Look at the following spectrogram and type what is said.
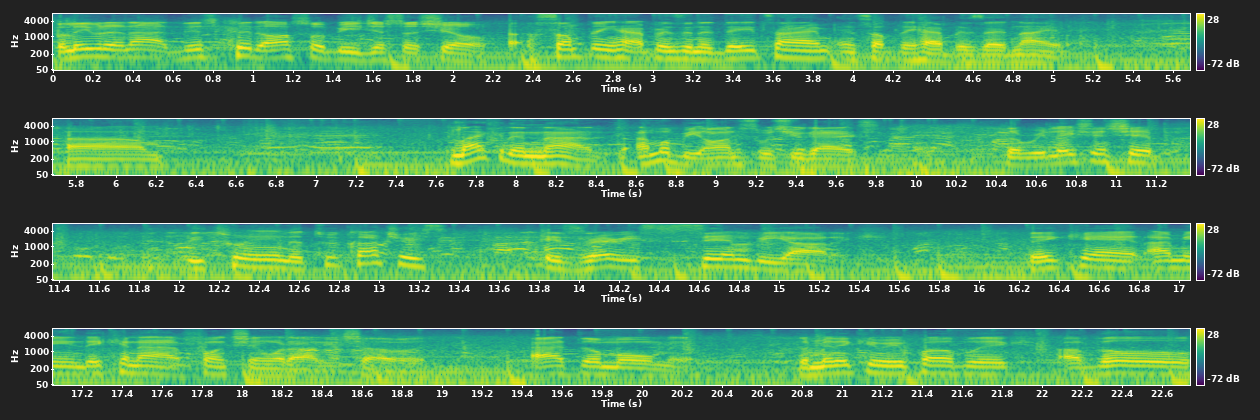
Believe it or not, this could also be just a show. Something happens in the daytime and something happens at night. Um, like it or not, I'm gonna be honest with you guys. The relationship between the two countries is very symbiotic. They can't, I mean, they cannot function without each other at the moment. Dominican Republic, although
